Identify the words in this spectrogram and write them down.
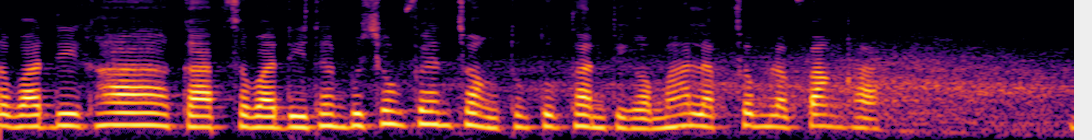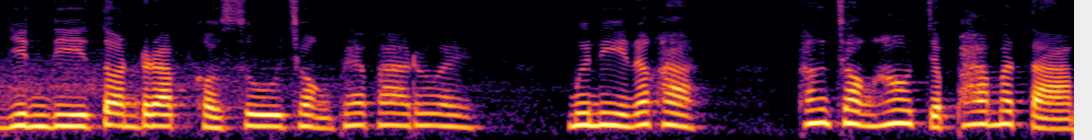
สวัสดีค่ะกราบสวัสดีท่านผู้ชมแฟนช่องทุก ๆ ท่านที่เข้ามารับชมรับฟังค่ะ ยินดีต้อนรับเข้าสู่ช่องแพร่ผ้ารวย มือนี้นะคะ ทั้งช่องเฮาจะพามาตาม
